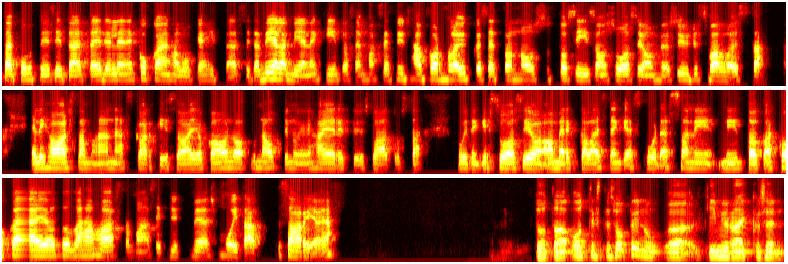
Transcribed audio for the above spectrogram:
tai puhuttiin sitä, että edelleen ne koko ajan haluaa kehittää sitä vielä mielenkiintoisemmaksi, että nythän Formula 1 on noussut tosi ison suosioon myös Yhdysvalloissa, eli haastamaan NASCAR-kisaa, joka on nauttinut ihan erityislaatusta kuitenkin suosio amerikkalaisten keskuudessa, niin, niin tota, koko ajan joutuu vähän haastamaan sit nyt myös muita sarjoja. Tota, Oletteko te sopinut äh, Kimi Räikkösen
